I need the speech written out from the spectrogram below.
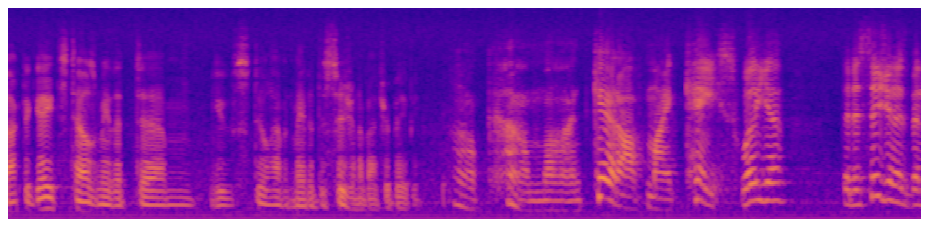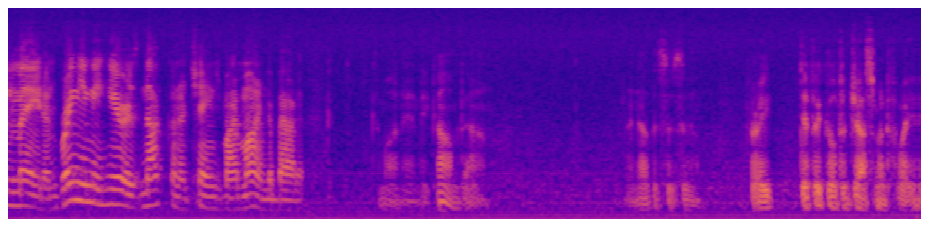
Dr. Gates tells me that um, you still haven't made a decision about your baby. Oh, come on. Get off my case, will you? The decision has been made, and bringing me here is not going to change my mind about it. Come on, Andy, calm down. I know this is a very difficult adjustment for you.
